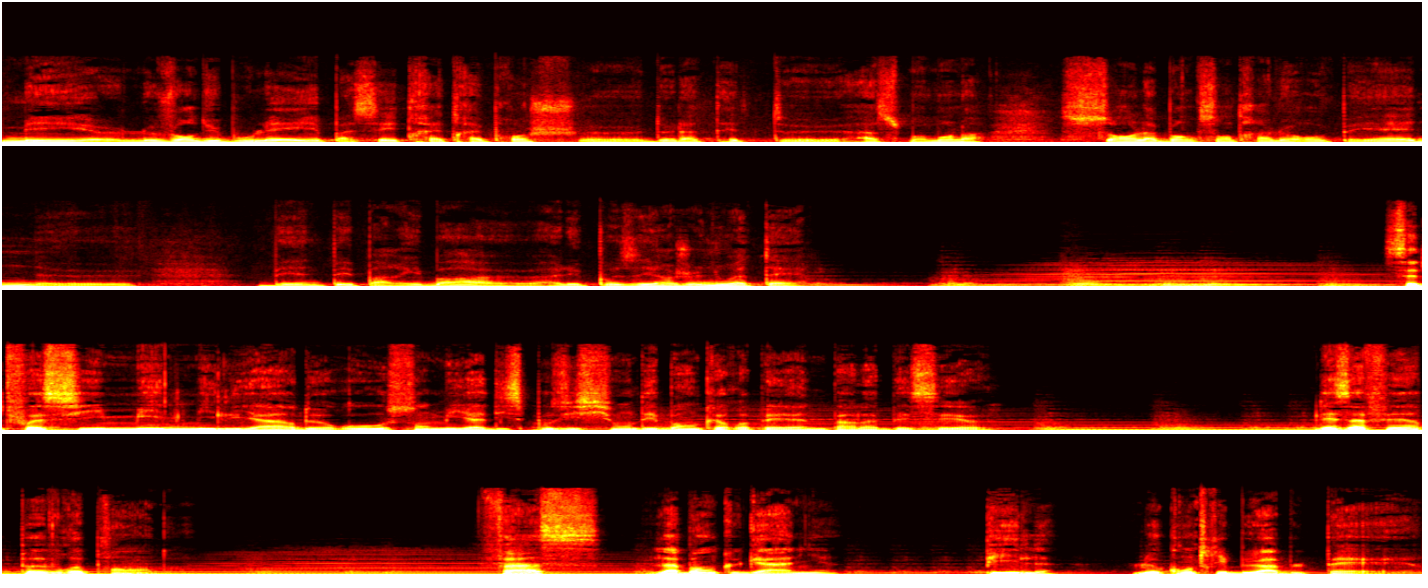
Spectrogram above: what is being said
Mais euh, le vent du boulet est passé très très proche euh, de la tête euh, à ce moment-là. Sans la Banque Centrale Européenne, BNP Paribas allait poser un genou à terre. Cette fois-ci, 1000 milliards d'euros sont mis à disposition des banques européennes par la BCE. Les affaires peuvent reprendre. Face, la banque gagne. Pile, le contribuable perd.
